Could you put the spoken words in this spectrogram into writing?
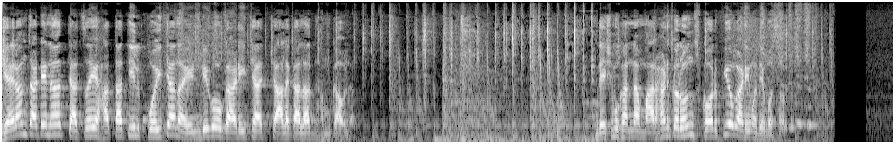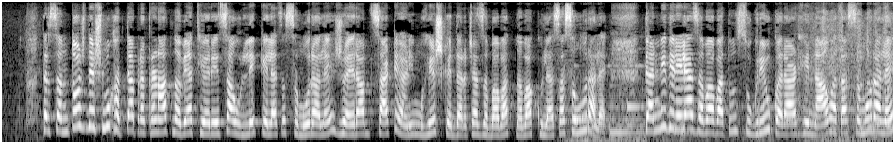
जयराम चाटेनं त्याचे हातातील कोयत्यानं इंडिगो गाडीच्या चालकाला धमकावलं. देशमुखांना मारहाण करून स्कॉर्पिओ गाडीमध्ये बसवलं. तर संतोष देशमुख हत्या प्रकरणात नव्या थिअरीचा उल्लेख केल्याचं समोर आलंय. जयराम साटे आणि महेश केदारच्या जबाबात नवा खुलासा समोर आलाय. त्यांनी दिलेल्या जबाबातून सुग्रीव कराड हे नाव आता समोर आलंय.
